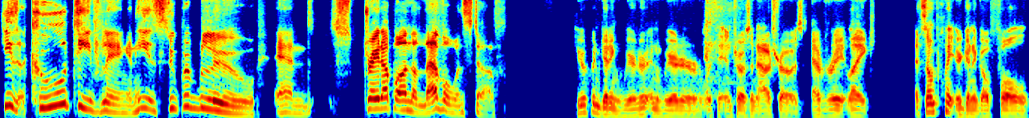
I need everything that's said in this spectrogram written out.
He's a cool tiefling and he is super blue and straight up on the level with stuff. You have been getting weirder and weirder with the intros and outros. Every like, at some point, you're going to go full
